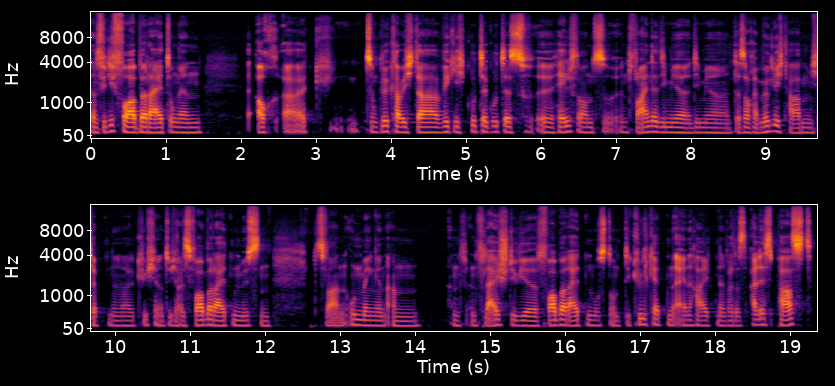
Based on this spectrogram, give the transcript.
dann für die Vorbereitungen auch äh, zum Glück habe ich da wirklich gute, gute äh, Helfer und, und, Freunde, die mir, die mir das auch ermöglicht haben. Ich habe in der Küche natürlich alles vorbereiten müssen. Das waren Unmengen an, an, an, Fleisch, die wir vorbereiten mussten und die Kühlketten einhalten, einfach, dass alles passt.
